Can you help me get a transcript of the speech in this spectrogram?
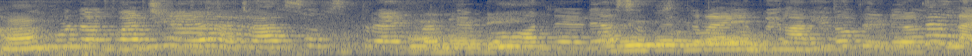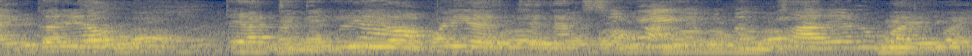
ਹੁਣ ਆਪਾਂ 6000 ਸਬਸਕ੍ਰਾਈਬਰ ਤੇ ਬਹੁਤ ਨੇੜੇ ਸਬਸਕ੍ਰਾਈਬ ਕਰ ਦਿਓ ਵੀਡੀਓ ਨੂੰ ਲਾਈਕ ਕਰਿਓ। ਤੇ ਅੱਜ ਦੀ ਵੀਡੀਓ ਆਪਣੀ ਇੱਥੇ ਤੱਕ ਸੀਗੀ। ਸਾਰਿਆਂ ਨੂੰ ਬਾਏ ਬਾਏ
